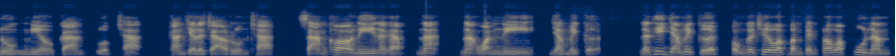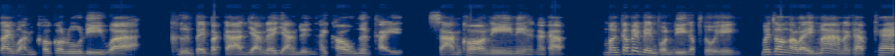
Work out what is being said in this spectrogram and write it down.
หน่วงเหนี่ยวการรวมชาติ การเจรจารวมชาติสามข้อนี้นะครับณณวันนี้ยังไม่เกิด และที่ยังไม่เกิด ผมก็เชื่อว่ามันเป็นเพราะว่าผู้นำไต้หวันเขาก็รู้ดีว่าขืนไปประกาศอย่างใดอย่างหนึ่งให้เข้าเงื่อนไขสามข้อนี้เนี่ยนะครับ มันก็ไม่เป็นผลดีกับตัวเอง ไม่ต้องอะไรมากนะครับ แค่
